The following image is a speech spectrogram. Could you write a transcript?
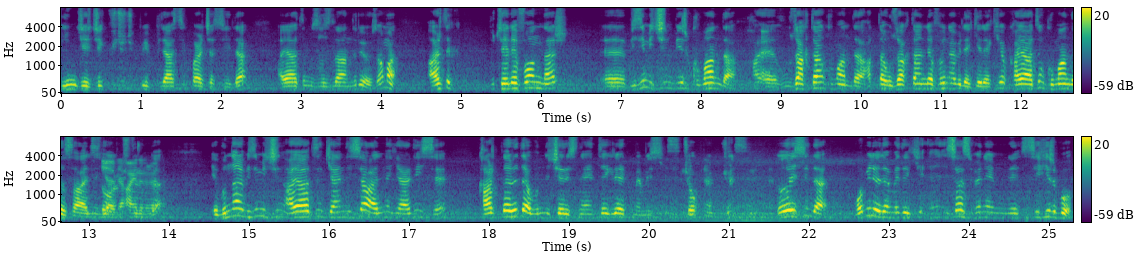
incecik, küçücük bir plastik parçasıyla hayatımızı hızlandırıyoruz ama artık bu telefonlar bizim için bir kumanda. E, uzaktan kumanda, hatta uzaktan lafına bile gerek yok. Hayatın kumandası haline Doğru, gelmiş aynen durumda. öyle. E bunlar bizim için hayatın kendisi haline geldiyse kartları da bunun içerisine entegre etmemiz Kesinlikle. çok mümkün. Kesinlikle. Dolayısıyla mobil ödemedeki esas önemli sihir bu.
